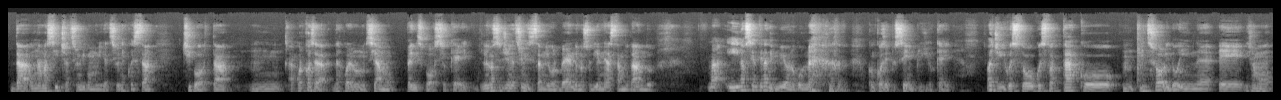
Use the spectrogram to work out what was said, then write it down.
da una massiccia azione di comunicazione e questa ci porta mh, a qualcosa dal quale noi non siamo predisposti, ok? Le nostre generazioni si stanno evolvendo, il nostro DNA sta mutando, ma i nostri antenati vivevano con con cose più semplici, ok? Oggi questo, questo attacco mh, insolito in, e diciamo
